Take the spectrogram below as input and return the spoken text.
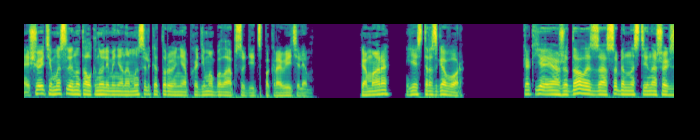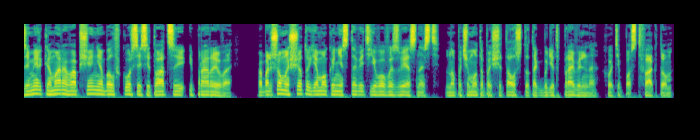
а еще эти мысли натолкнули меня на мысль, которую необходимо было обсудить с покровителем. «Камара, есть разговор». Как я и ожидал, из-за особенностей наших земель, Камара вообще не был в курсе ситуации и прорыва. По большому счету, я мог и не ставить его в известность, но почему-то посчитал, что так будет правильно, хоть и постфактум.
